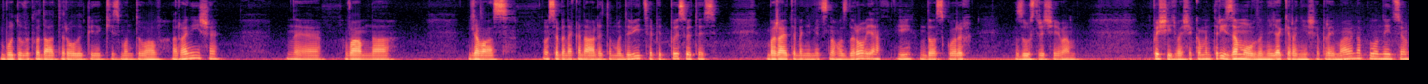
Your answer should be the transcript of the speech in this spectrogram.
буду викладати ролики, які змонтував раніше вам на для вас у себе на каналі. Тому дивіться, підписуйтесь. Бажайте мені міцного здоров'я і до скорих зустрічей вам. Пишіть ваші коментарі, замовлення, як і раніше, приймаю на полуницю.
